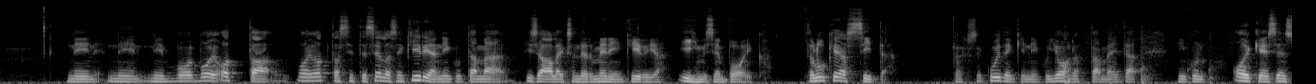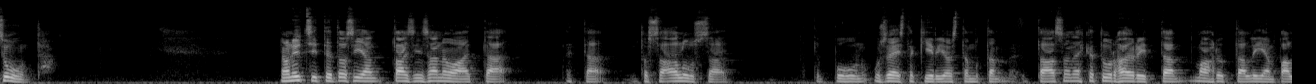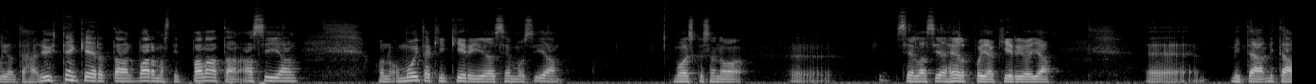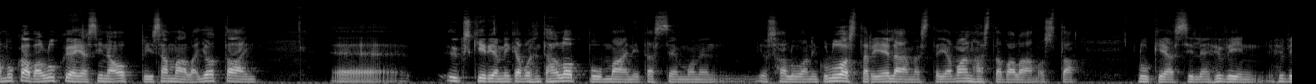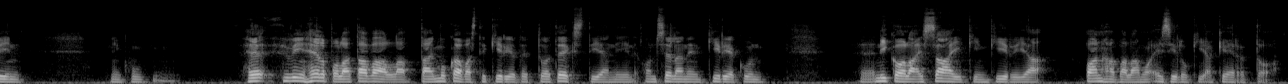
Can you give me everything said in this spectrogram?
niin, niin, niin voi, voi, ottaa, voi ottaa sitten sellaisen kirjan niin kuin tämä isä Alexander Menin kirja, Ihmisen poika, ja lukea sitä, se kuitenkin niin kuin johdattaa meitä niin kuin oikeaan suuntaan. No nyt sitten tosiaan taisin sanoa, että, että alussa, että puhun useista kirjoista, mutta taas on ehkä turha yrittää mahduttaa liian paljon tähän yhteen kertaan. Varmasti palataan asiaan on, on muitakin kirjoja, semmoisia, voisiko sanoa, sellaisia helppoja kirjoja, mitä, mitä on mukava lukea ja siinä oppii samalla jotain. Yksi kirja, mikä voisin tähän loppuun mainita, semmoinen, jos haluaa niin luostarielämästä ja vanhasta valaamosta lukea silleen hyvin, hyvin, niin kuin, he, hyvin helpolla tavalla tai mukavasti kirjoitettua tekstiä, niin on sellainen kirja kuin Nikolai Saikin kirja Vanha Valamo esilukija kertoo.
